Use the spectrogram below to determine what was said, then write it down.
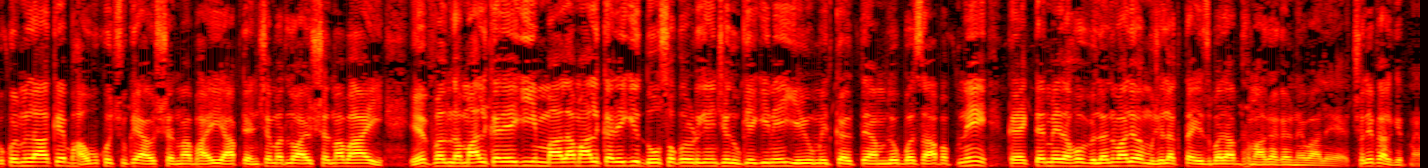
तो कुल मिला के भावुक हो चुके आयुष शर्मा भाई। आप टेंशन मत लो आयुष शर्मा भाई। ये फ़िल्म धमाल करेगी माला माल करेगी 200 करोड़ के नीचे रुकेगी नहीं, ये उम्मीद करते हैं हम लोग। बस आप अपने करेक्टर में रहो, विलन वाले, और मुझे लगता है इस बार आप धमाका करने वाले हैं। चलिए फ़िलहाल कितना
